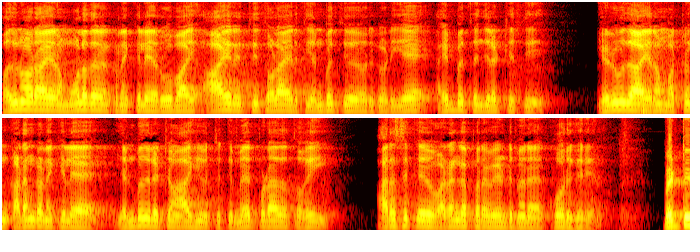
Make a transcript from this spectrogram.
பதினோராயிரம் மூலதன கணக்கிலே ரூபாய் ஆயிரத்தி தொள்ளாயிரத்தி எண்பத்தி ஒரு கோடியே ஐம்பத்தஞ்சு லட்சத்தி எழுபதாயிரம் மற்றும் கடன் கணக்கிலே எண்பது லட்சம் ஆகியவற்றுக்கு மேற்படாத தொகை அரசுக்கு வழங்கப்பெற வேண்டும் என கோருகிறேன் வெட்டு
